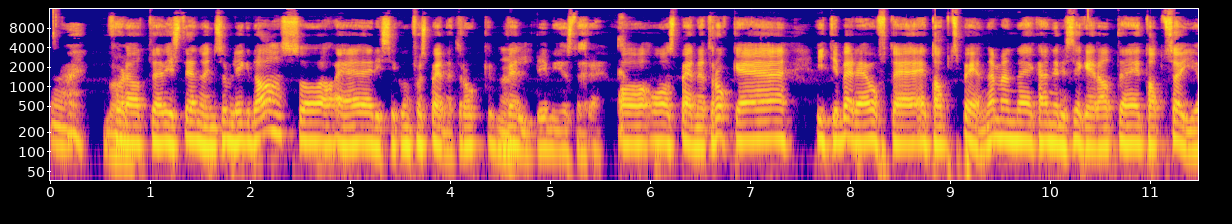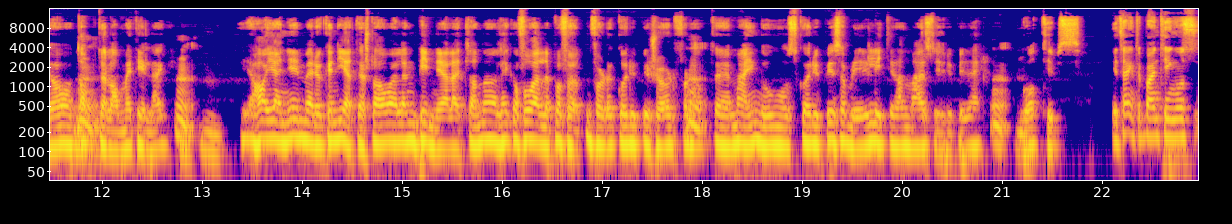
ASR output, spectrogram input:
For eh, hvis det er noen som ligger da, så er risikoen for spenetråkk veldig mye større. Og, og spenetråkk er ikke bare ofte et tapt spene, men det kan risikere at det er tapt søye og tapte lam i tillegg. Jeg har gjerne med dere en gjeterstav eller en pinne eller et eller annet, like å få alle på føttene før dere går oppi sjøl. For at eh, med en gang vi går oppi, så blir det litt mer styr oppi der. Godt tips. Jeg tenkte på en ting, hos,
